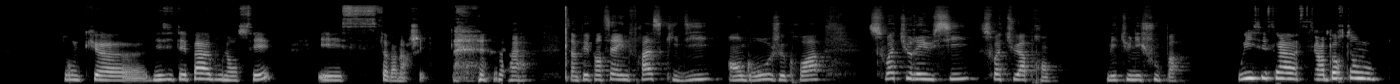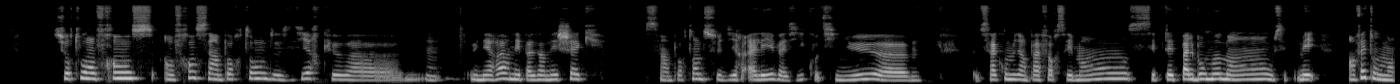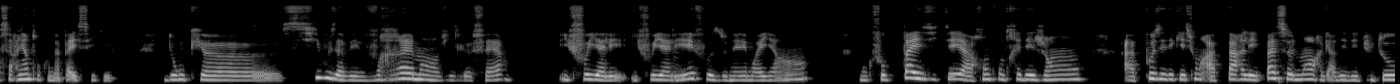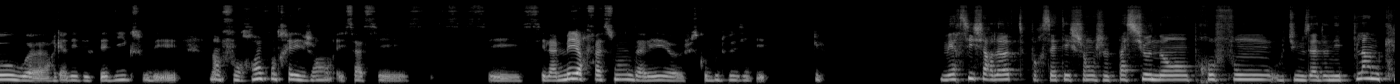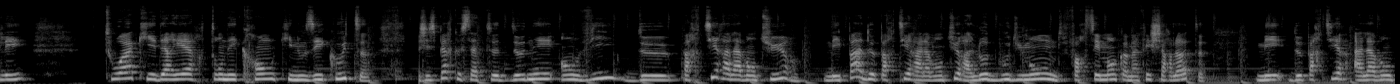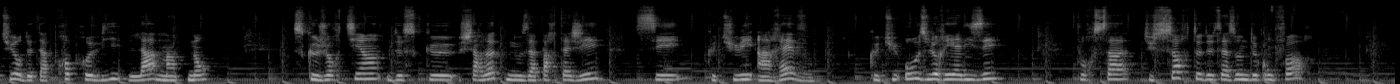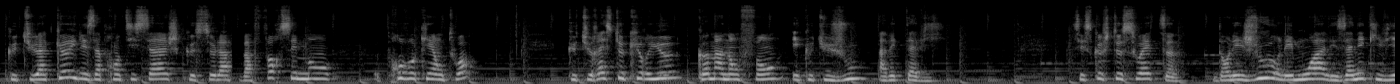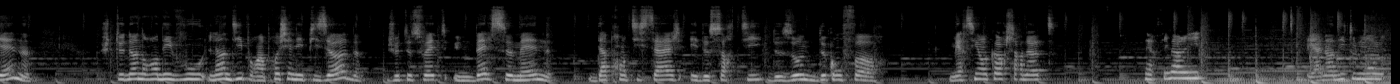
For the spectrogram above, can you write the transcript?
Donc euh, n'hésitez pas à vous lancer et ça va marcher. ça me fait penser à une phrase qui dit, en gros, je crois, soit tu réussis, soit tu apprends, mais tu n'échoues pas. Oui, c'est ça, c'est important. Surtout en France, en France, c'est important de se dire que euh, mm. une erreur n'est pas un échec. C'est important de se dire allez, vas-y, continue. Euh, ça convient pas forcément, c'est peut-être pas le bon moment, ou mais en fait, on n'en sait rien tant qu'on n'a pas essayé. Donc, euh, si vous avez vraiment envie de le faire, il faut y aller. Il faut y aller, il faut se donner les moyens. Donc, il faut pas hésiter à rencontrer des gens, à poser des questions, à parler, pas seulement à regarder des tutos ou à regarder des TEDx ou des. Non, faut rencontrer les gens et ça, c'est c'est la meilleure façon d'aller euh, jusqu'au bout de vos idées. Merci Charlotte pour cet échange passionnant, profond, où tu nous as donné plein de clés. Toi qui es derrière ton écran, qui nous écoute, j'espère que ça te donnait envie de partir à l'aventure, mais pas de partir à l'aventure à l'autre bout du monde, forcément comme a fait Charlotte, mais de partir à l'aventure de ta propre vie là, maintenant. Ce que je retiens de ce que Charlotte nous a partagé, c'est que tu es un rêve, que tu oses le réaliser, pour ça tu sortes de ta zone de confort, que tu accueilles les apprentissages que cela va forcément provoquer en toi, que tu restes curieux comme un enfant et que tu joues avec ta vie. C'est ce que je te souhaite dans les jours, les mois, les années qui viennent. Je te donne rendez-vous lundi pour un prochain épisode. Je te souhaite une belle semaine d'apprentissage et de sortie de zone de confort. Merci encore Charlotte. Merci Marie. Et à lundi tout le monde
